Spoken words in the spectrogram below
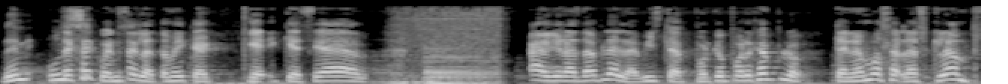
Deme un Deja se- cuenta la atómica que, que sea agradable a la vista, porque por ejemplo, tenemos a las clamps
